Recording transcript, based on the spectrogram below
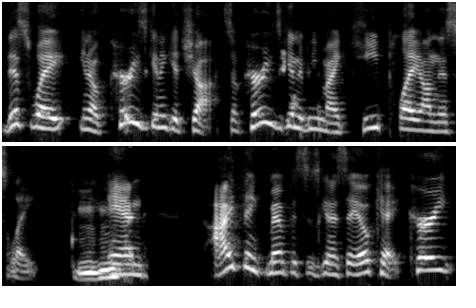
This way, you know, Curry's going to get shot. So Curry's going to be my key play on this slate. Mm-hmm. And I think Memphis is going to say, okay, Curry,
